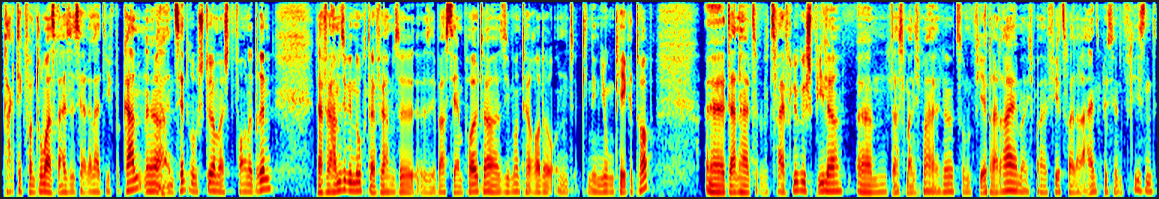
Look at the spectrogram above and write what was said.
Taktik von Thomas Reis ist ja relativ bekannt, ne? ein Zentrumstürmer ist vorne drin, dafür haben sie genug, dafür haben sie Sebastian Polter, Simon Terodde und den jungen Keke Top. Äh, dann halt zwei Flügelspieler, ähm, das manchmal ne, zum 4-3-3, manchmal 4-2-3-1, bisschen fließend.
